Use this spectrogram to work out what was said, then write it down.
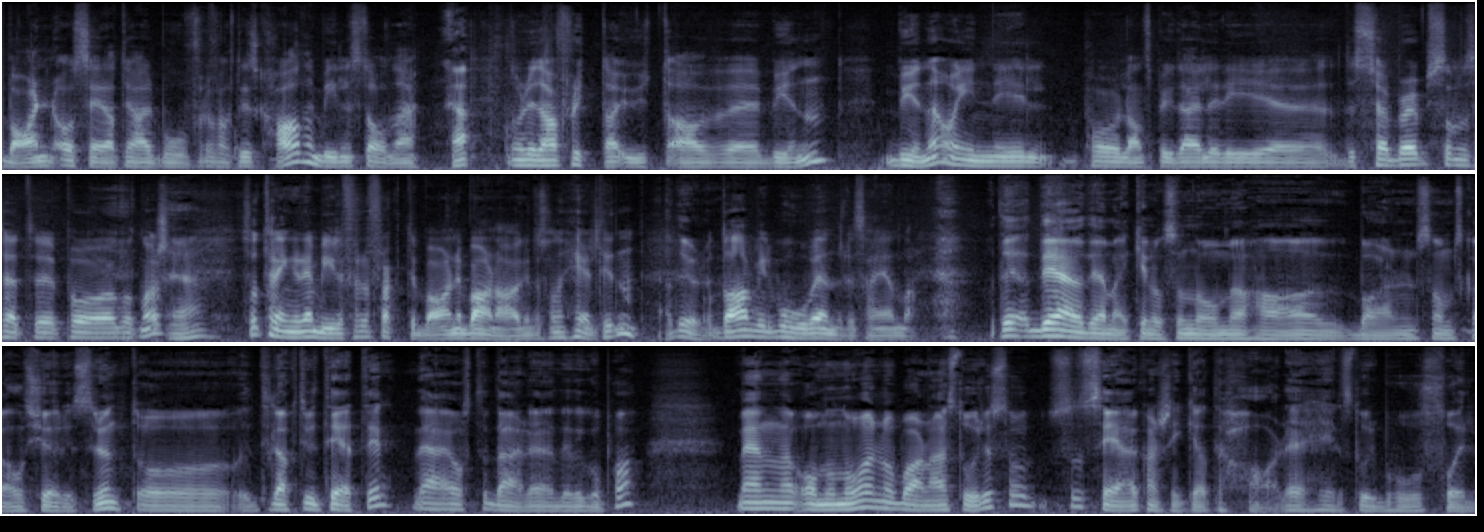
barn og ser at de har behov for å faktisk ha den bilen stående. Ja. Når de da har flytta ut av byen, byene og inn i, på landsbygda eller i uh, the suburbs, som det heter på godt norsk, ja. så trenger de en bil for å frakte barn i barnehagen og sånn hele tiden. Ja, det det. Og da vil behovet endre seg igjen, da. Det, det, er jo det jeg merker også nå med å ha barn som skal kjøres rundt og til aktiviteter. Det er jo ofte der det, det, går på. Men om noen år, når barna er store, så, så, ser jeg kanskje ikke at jeg har det helt store behovet for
